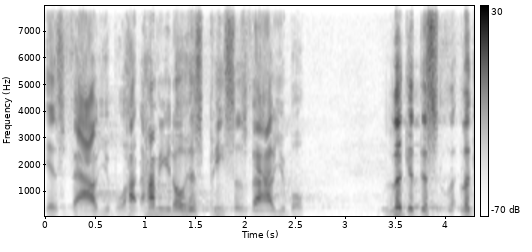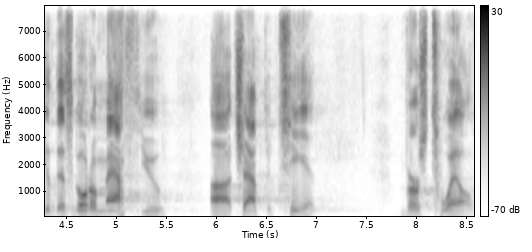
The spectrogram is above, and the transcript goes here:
is valuable. How, how many of you know his peace is valuable? Look at this. Look at this. Go to Matthew uh, chapter 10, verse 12.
